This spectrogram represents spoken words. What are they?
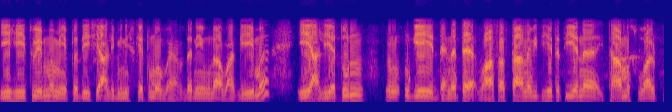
ඒ හේතුවෙන්ම මේ ප්‍රදේශයේ අලි මිනිස් ගැටුම වර්ධනය වුණා වගේම ඒ අලියතුන් ගේ දැනට වාසස්ථාන විදිහට තියෙන ඊටාම සුවල්ප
